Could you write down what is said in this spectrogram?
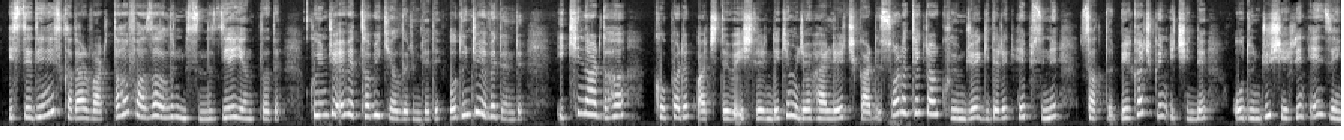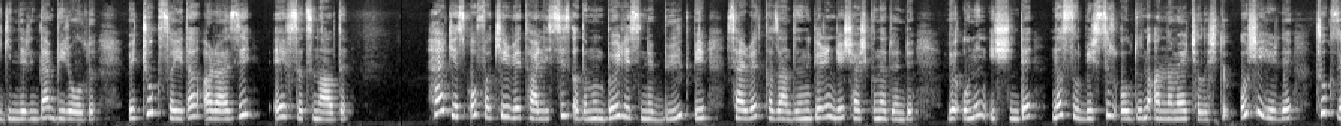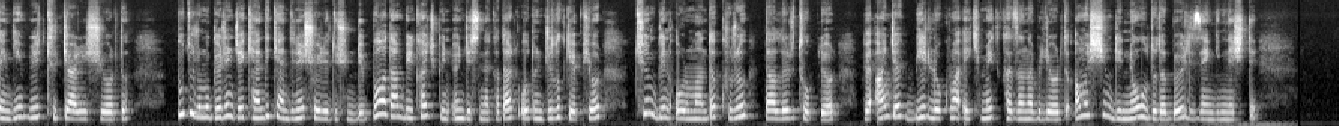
İstediğiniz kadar var. Daha fazla alır mısınız diye yanıtladı. Kuyumcu evet tabii ki alırım dedi. Oduncu eve döndü. İki nar daha koparıp açtı ve işlerindeki mücevherleri çıkardı. Sonra tekrar kuyumcuya giderek hepsini sattı. Birkaç gün içinde oduncu şehrin en zenginlerinden biri oldu ve çok sayıda arazi ev satın aldı. Herkes o fakir ve talihsiz adamın böylesine büyük bir servet kazandığını görünce şaşkına döndü ve onun işinde nasıl bir sır olduğunu anlamaya çalıştı. O şehirde çok zengin bir tüccar yaşıyordu. Bu durumu görünce kendi kendine şöyle düşündü. Bu adam birkaç gün öncesine kadar odunculuk yapıyor, tüm gün ormanda kuru dalları topluyor ve ancak bir lokma ekmek kazanabiliyordu. Ama şimdi ne oldu da böyle zenginleşti?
